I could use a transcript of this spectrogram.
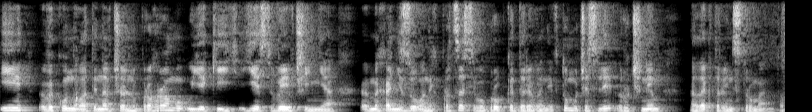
і виконувати навчальну програму, у якій є вивчення механізованих процесів обробки деревини, в тому числі ручним електроінструментом.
